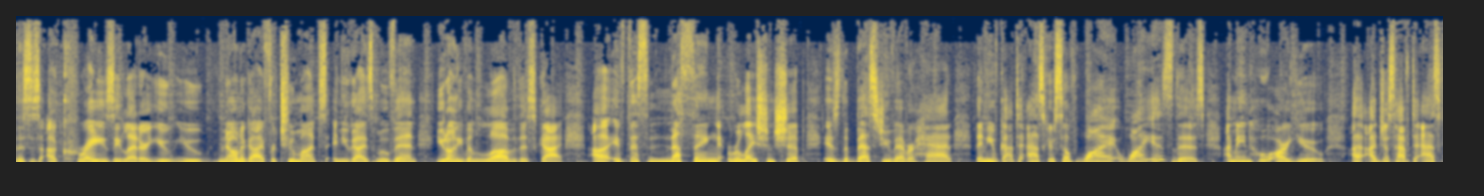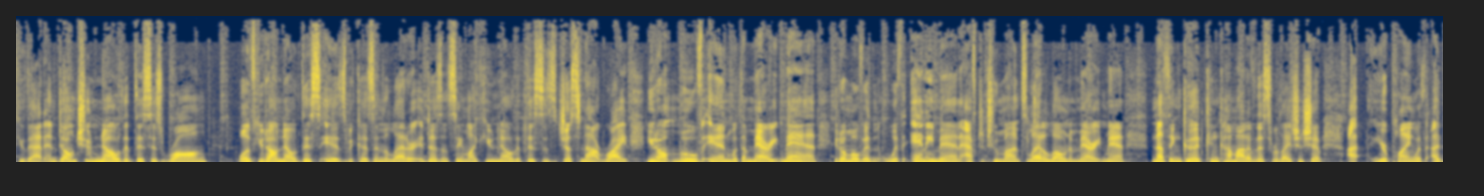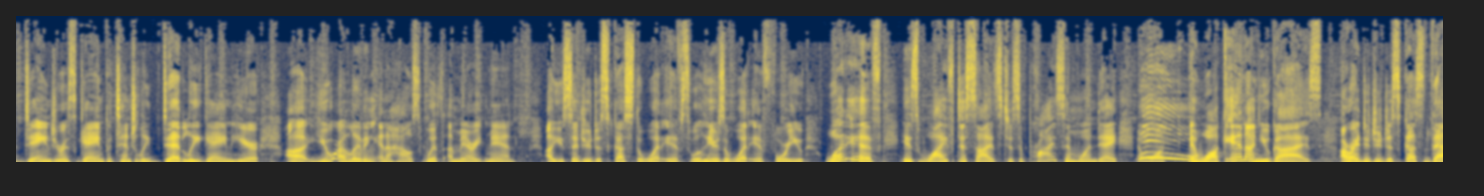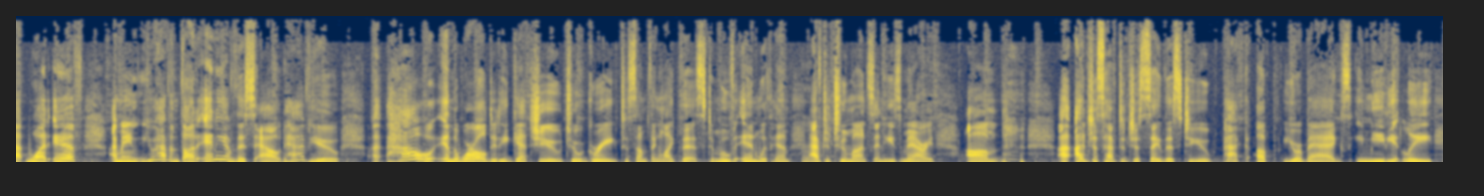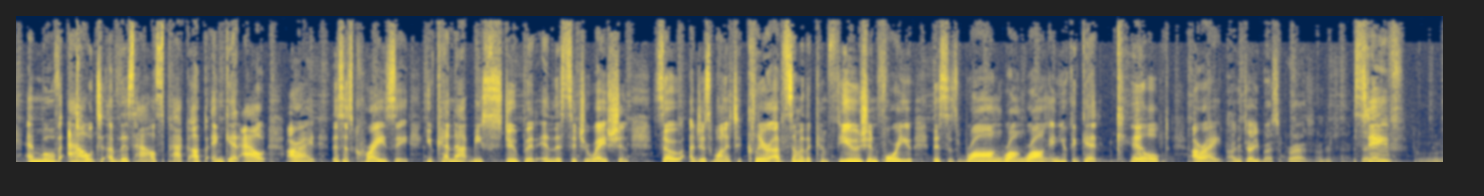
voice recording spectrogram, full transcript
This is a crazy letter. You you've known a guy for two months and you guys move in. You don't even love this guy. Uh, if this nothing relationship is the best you've ever had, then you've got to ask yourself why why is this? I mean, who are you? I, I just have to ask you that. And don't you know that this is wrong? Well, if you don't know, this is because in the letter, it doesn't seem like you know that this is just not right. You don't move in with a married man. You don't move in with any man after two months, let alone a married man. Nothing good can come out of this relationship. Uh, you're playing with a dangerous game, potentially deadly game here. Uh, you are living in a house with a married man. Uh, you said you discussed the what ifs. Well, here's a what if for you. What if his wife decides to surprise him one day and, walk, and walk in on you guys? All right, did you discuss that what if? I mean, you haven't thought any of this out, have you? Uh, how in the world did he get you to agree to something like this, to move in with him mm. after two months and he's married? Um, I, I just have to just say this to you: pack up your bags immediately and move out of this house. Pack up and get out. All right, this is crazy. You cannot be stupid in this situation. So I just wanted to clear up some of the confusion for you. This is wrong, wrong, wrong, and you could get killed. All right, I can tell you by surprise. I'm just saying. to. Steve.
